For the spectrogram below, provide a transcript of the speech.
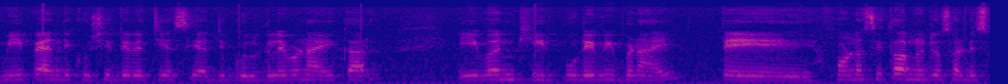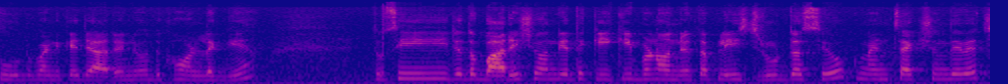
ਮੀਂਹ ਪੈਣ ਦੀ ਖੁਸ਼ੀ ਦੇ ਵਿੱਚ ਹੀ ਅਸੀਂ ਅੱਜ ਗੁਲਗੁਲੇ ਬਣਾਏ ਘਰ। ਈਵਨ ਖੀਰ ਪੂੜੇ ਵੀ ਬਣਾਏ, ਤੇ ਹੁਣ ਅਸੀਂ ਤੁਹਾਨੂੰ ਜੋ ਸਾਡੇ ਸੂਟ ਬਣ ਕੇ ਜਾ ਰਹੇ ਨੇ ਉਹ ਦਿਖਾਉਣ ਲੱਗੇ ਆ ਤੁਸੀਂ ਜਦੋਂ ਬਾਰਿਸ਼ ਆਉਂਦੀ ਹੈ ਤਾਂ ਕੀ ਕੀ ਬਣਾਉਂਦੇ ਹੋ ਤਾਂ ਪਲੀਜ਼ ਜਰੂਰ ਦੱਸਿਓ ਕਮੈਂਟ ਸੈਕਸ਼ਨ ਦੇ ਵਿੱਚ।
